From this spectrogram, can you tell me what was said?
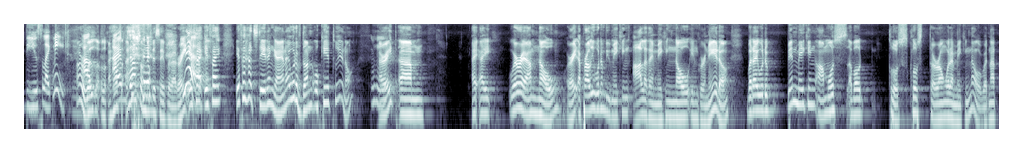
the youth like me? All right, well, Um, look, I have, I have something to say for that, right? Yeah. If I if I if I had stayed in Guyana, I would have done okay too, you know. Mm-hmm. All right. Um, I, I where I am now, all right. I probably wouldn't be making all that I'm making now in Grenada, but I would have been making almost about close close to around what I'm making now, but not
